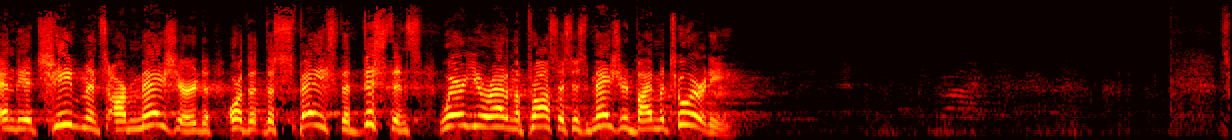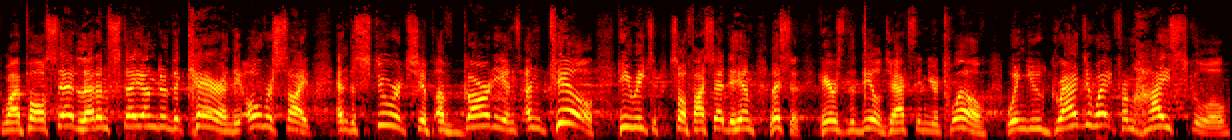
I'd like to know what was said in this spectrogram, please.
And the achievements are measured, or the, the space, the distance where you're at in the process is measured by maturity. That's why Paul said, let him stay under the care and the oversight and the stewardship of guardians until he reaches. So if I said to him, listen, here's the deal, Jackson, you're 12. When you graduate from high school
